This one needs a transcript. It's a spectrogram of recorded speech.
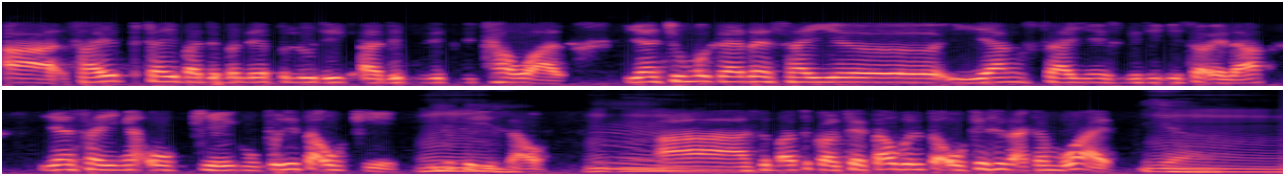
uh, saya percaya pada benda yang perlu di, uh, di, di, dikawal. Yang cuma kadang saya yang saya sedikit risau ialah yang saya ingat okey rupanya tak okey. Hmm. Itu saya risau. Hmm. Uh, sebab tu kalau saya tahu benda tak okey saya tak akan buat. Ya. Hmm.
